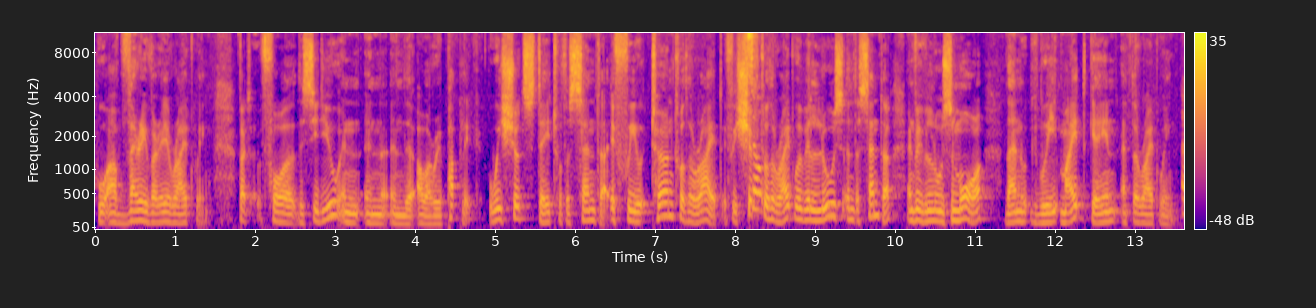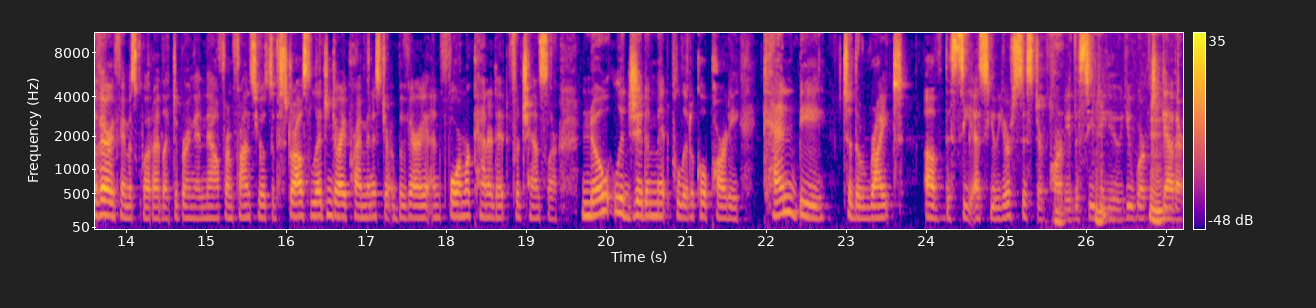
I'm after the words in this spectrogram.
who are very, very right wing. But for the CDU in, in, in the, our republic, we should stay to the center. If we turn to the right, if we shift So- to the right, we will lose in the center and we will lose more than we might gain at the right wing. A very famous quote I'd like to bring in now from Franz Josef Strauss, legendary Prime Minister of Bavaria and former candidate for Chancellor. No legitimate political party can be to the right of the CSU, your sister party, the CDU. You work together.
